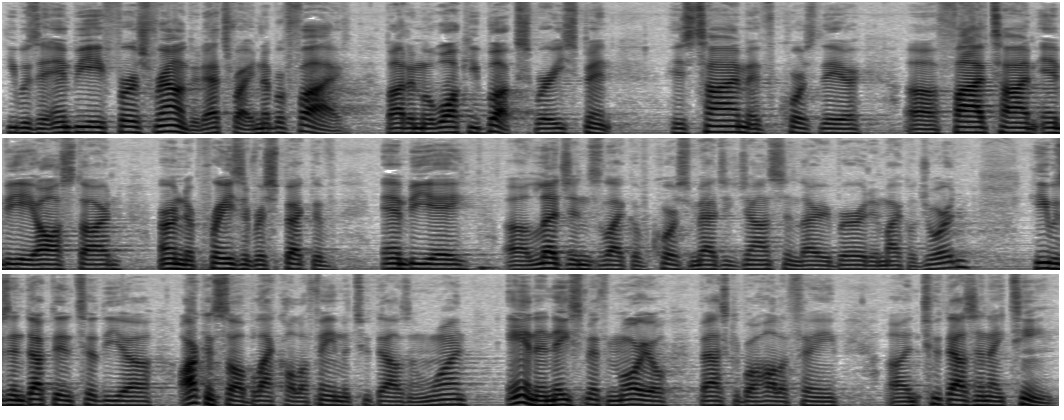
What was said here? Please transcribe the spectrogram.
He was an NBA first rounder, that's right, number five, by the Milwaukee Bucks, where he spent his time, of course, there, uh, five time NBA All Star, earned the praise and respect of NBA uh, legends like, of course, Magic Johnson, Larry Bird, and Michael Jordan. He was inducted into the uh, Arkansas Black Hall of Fame in 2001 and the Naismith Memorial Basketball Hall of Fame uh, in 2019.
